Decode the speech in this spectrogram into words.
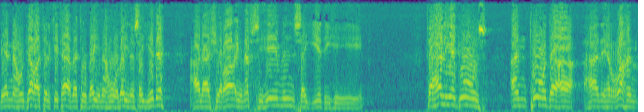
لأنه جرت الكتابة بينه وبين سيده على شراء نفسه من سيده. فهل يجوز أن تودع هذه الرهن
